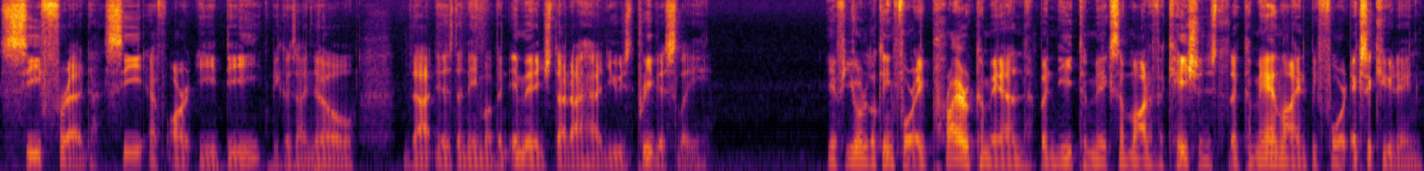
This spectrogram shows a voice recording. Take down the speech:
cfred, C-F-R-E-D, because I know that is the name of an image that I had used previously. If you're looking for a prior command but need to make some modifications to the command line before executing,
